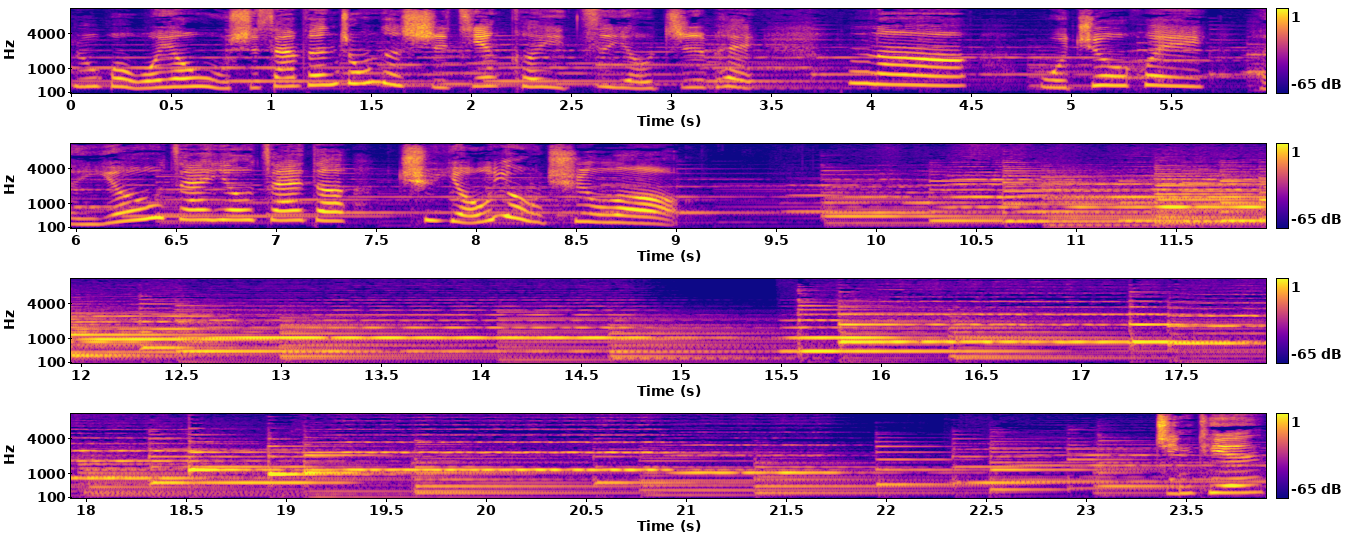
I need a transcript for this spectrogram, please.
如果我有五十三分钟的时间可以自由支配，那我就会很悠哉悠哉的去游泳去了。今天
